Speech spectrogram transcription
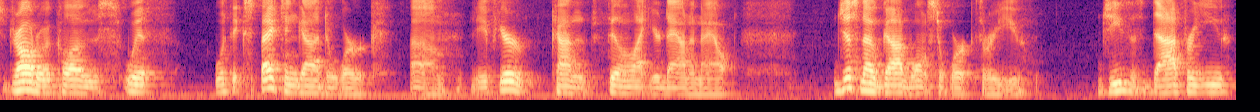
to draw to a close with with expecting God to work. Um, if you're kind of feeling like you're down and out, just know God wants to work through you. Jesus died for you,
